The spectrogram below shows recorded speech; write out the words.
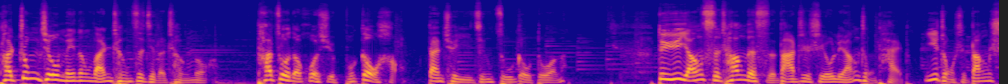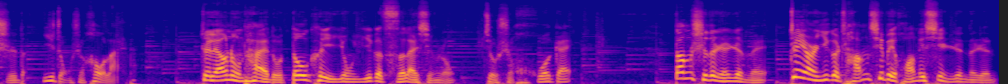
他终究没能完成自己的承诺，他做的或许不够好，但却已经足够多了。对于杨嗣昌的死，大致是有两种态度：一种是当时的，一种是后来的。这两种态度都可以用一个词来形容，就是活该。当时的人认为，这样一个长期被皇帝信任的人，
